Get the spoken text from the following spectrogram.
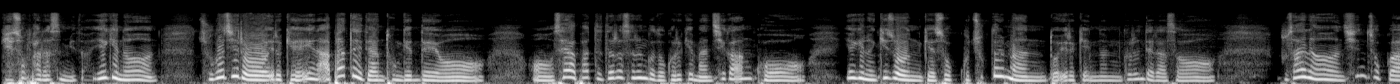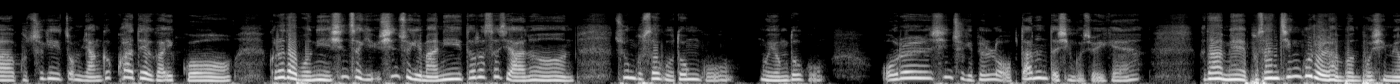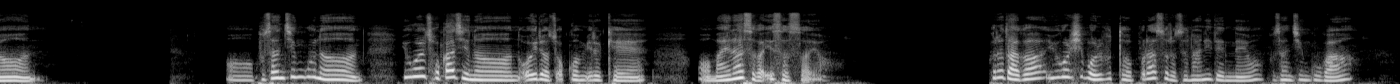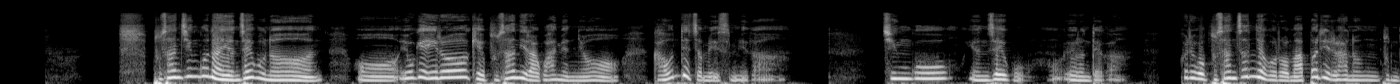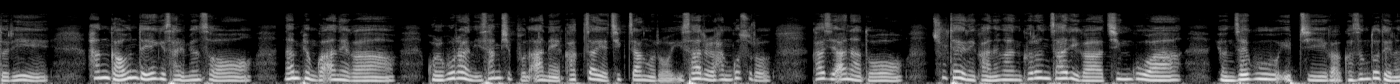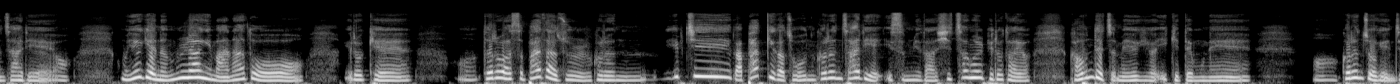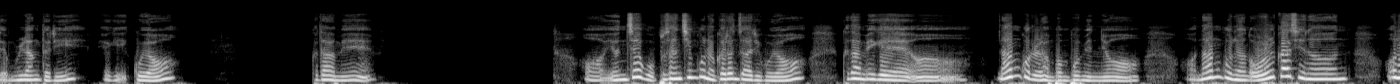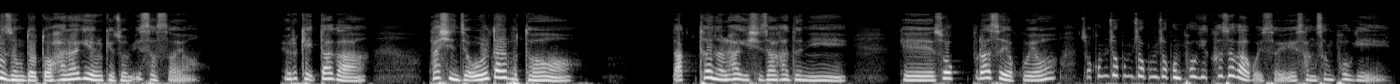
계속 팔았습니다. 여기는 주거지로 이렇게 이건 아파트에 대한 통계인데요. 어, 새 아파트 들어서는 것도 그렇게 많지가 않고 여기는 기존 계속 구축들만 또 이렇게 있는 그런 데라서 부산은 신축과 구축이 좀 양극화되어가 있고 그러다 보니 신축이, 신축이 많이 들어서지 않은 중구, 서구, 동구, 뭐 영도구 오를 신축이 별로 없다는 뜻인 거죠 이게 그 다음에 부산 진구를 한번 보시면 어, 부산 진구는 6월 초까지는 오히려 조금 이렇게 어, 마이너스가 있었어요. 그러다가 6월 15일부터 플러스로 전환이 됐네요. 부산 진구가. 부산 진구나 연제구는 어, 요게 이렇게 부산이라고 하면요. 가운데점에 있습니다. 진구, 연제구 어, 이런 데가. 그리고 부산 전역으로 맞벌이를 하는 분들이 한가운데 여기 살면서 남편과 아내가 골고루 한 20, 30분 안에 각자의 직장으로 이사를 한 곳으로 가지 않아도 출퇴근이 가능한 그런 자리가 진구와 연제구 입지가 그 정도 되는 자리예요. 그럼 여기에는 물량이 많아도 이렇게 어, 들어와서 받아줄 그런 입지가 받기가 좋은 그런 자리에 있습니다. 시청을 비롯하여 가운데점에 여기가 있기 때문에 어, 그런 쪽에 이제 물량들이 여기 있고요. 그 다음에 어, 연제구, 부산 진구는 그런 자리고요. 그 다음에 이게 어, 남구를 한번 보면요. 어, 남구는 5월까지는 어느 정도 또 하락이 이렇게 좀 있었어요. 이렇게 있다가 다시 이제 5월달부터 딱 턴을 하기 시작하더니 계속 플러스였고요. 조금 조금 조금 조금 폭이 커져가고 있어요. 이 상승폭이.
